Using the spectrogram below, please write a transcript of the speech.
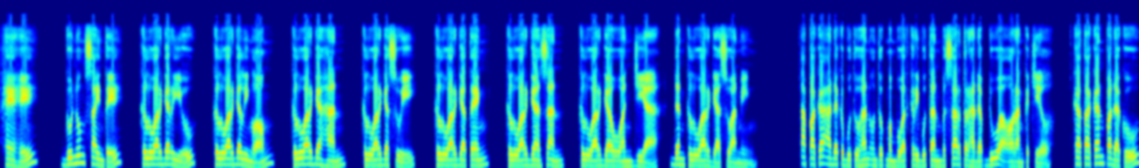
Hehe, Gunung Sainte, keluarga Ryu, keluarga Linglong, keluarga Han, keluarga Sui, keluarga Teng, keluarga Zan, keluarga Wan Jia, dan keluarga Suanming. Apakah ada kebutuhan untuk membuat keributan besar terhadap dua orang kecil? Katakan padaku,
